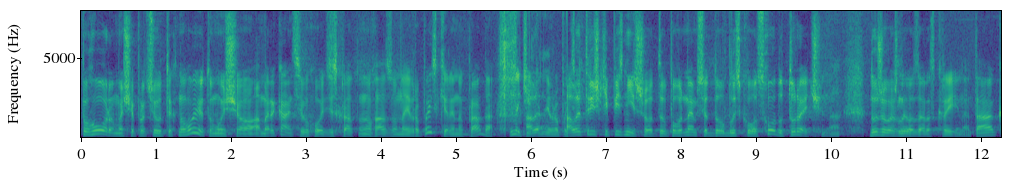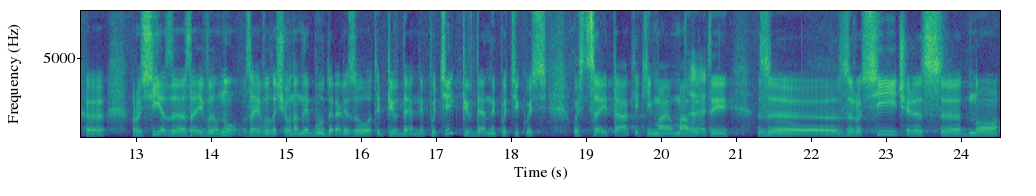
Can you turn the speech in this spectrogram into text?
Поговоримо ще про цю технологію, тому що американці виходять зі скрапленого газу на європейський ринок, правда? Не тільки але, на європейський. Але трішки пізніше. От повернемося до близького сходу. Туреччина дуже важлива зараз країна. Так Е, Росія заявила, ну заявила, що вона не буде реалізовувати південний потік. Південний потік, ось ось цей, так, який мав, мав Е, йти з, з Росії через е, дно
